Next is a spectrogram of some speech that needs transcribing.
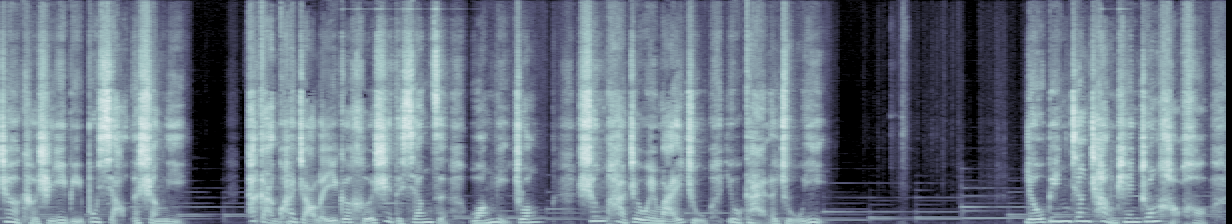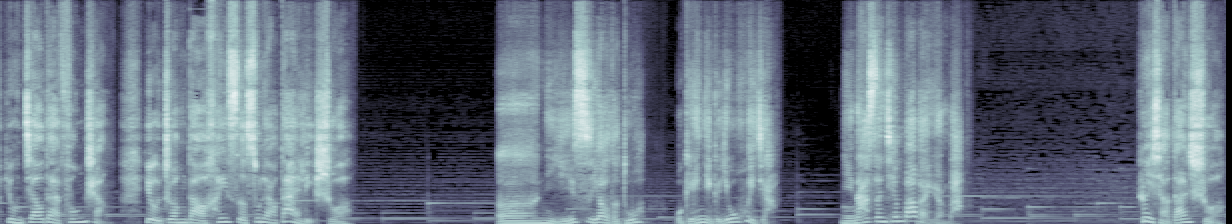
这可是一笔不小的生意。他赶快找了一个合适的箱子往里装，生怕这位买主又改了主意。刘冰将唱片装好后，用胶带封上，又装到黑色塑料袋里，说：“呃，你一次要的多，我给你个优惠价，你拿三千八百元吧。”芮小丹说：“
